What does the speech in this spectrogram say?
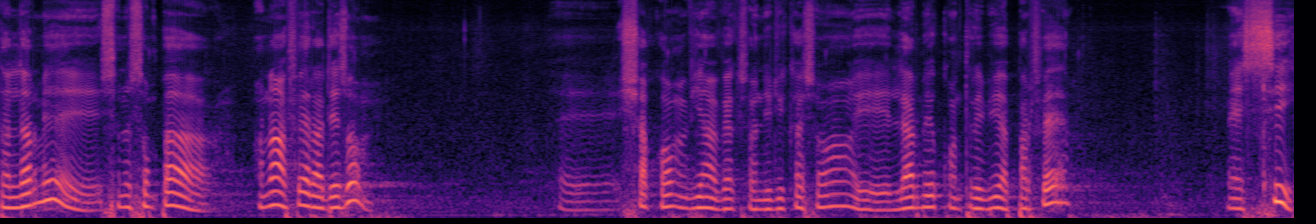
dans l'armée, ce ne sont pas... On a affaire à des hommes. Chaque homme vient avec son éducation et l'armée contribue à parfaire. Mais si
